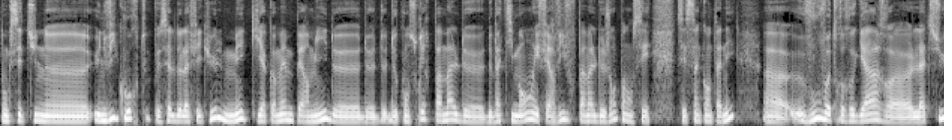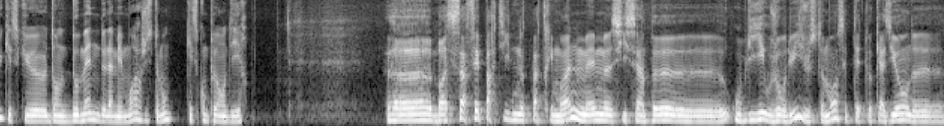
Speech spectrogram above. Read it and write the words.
Donc c'est une, euh, une vie courte que celle de la fécule, mais qui a quand même permis de, de, construire pas mal de, bâtiments et faire vivre pas mal de gens pendant ces, ces 50 années. Euh, vous, votre regard euh, là-dessus, qu'est-ce que dans le domaine de la mémoire, justement, qu'est-ce qu'on peut en dire? Bah, ça fait partie de notre patrimoine, même si c'est un peu oublié aujourd'hui, justement. C'est peut-être l'occasion de,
